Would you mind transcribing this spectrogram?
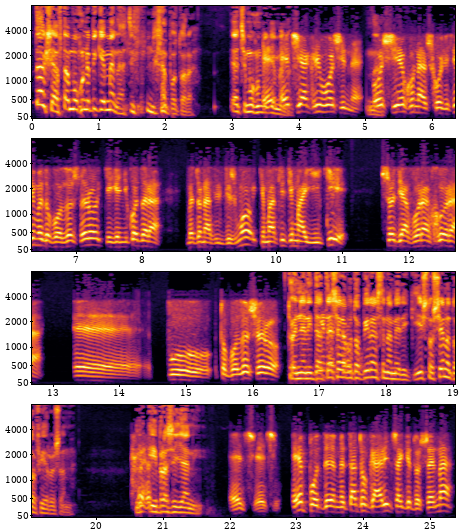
εντάξει, αυτά μου έχουν πει και εμένα. Τι να πω τώρα. Έτσι μου έχουν πει και ε, εμένα. Έτσι ακριβώς είναι. Ναι. Όσοι έχουν ασχοληθεί με το ποδόσφαιρο και γενικότερα με τον αθλητισμό και με αυτή τη μαγική σε ό,τι αφορά χώρα ε, που το ποδόσφαιρο. Το 94 που το πήραν στην Αμερική, στο Σένα το αφιέρωσαν. οι, οι Βραζιλιάνοι. Έτσι, έτσι. Έποτε μετά τον Καρίτσα και το Σένα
